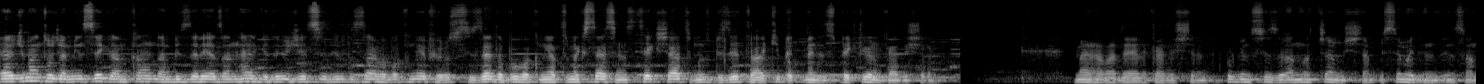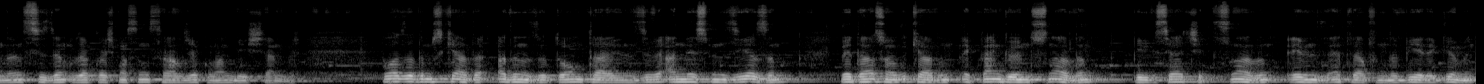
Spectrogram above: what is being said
Ercüment Hocam Instagram kanalından bizlere yazan herkese ücretsiz yıldızlar ve bakımı yapıyoruz. Sizler de bu bakımı yaptırmak isterseniz tek şartımız bizi takip etmeniz. Bekliyorum kardeşlerim. Merhaba değerli kardeşlerim. Bugün size anlatacağım işlem istemediğiniz insanların sizden uzaklaşmasını sağlayacak olan bir işlemdir. Bu hazırladığımız kağıda adınızı, doğum tarihinizi ve anne isminizi yazın ve daha sonra bu kağıdın ekran görüntüsünü alın, bilgisayar çıktısını alın, evinizin etrafında bir yere gömün.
